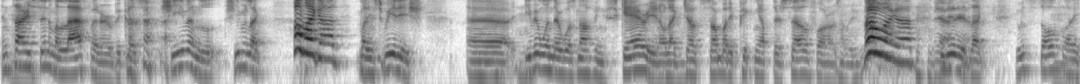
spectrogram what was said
entire mm. cinema laugh at her because she even she even like, oh my god, but in Swedish. Uh, mm-hmm. even when there was nothing scary, you know, like mm-hmm. just somebody picking up their cell phone or something. Mm-hmm. Oh my god, she Yeah, did it! yeah. Like it was so funny.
